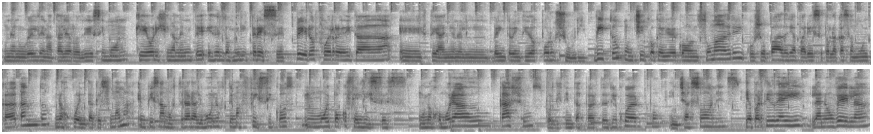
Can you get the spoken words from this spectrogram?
una novela de Natalia Rodríguez Simón, que originalmente es del 2013, pero fue reeditada eh, este año, en el 2022, por Yuri. Vito, un chico que vive con su madre y cuyo padre aparece por la casa muy cada tanto, nos cuenta que su mamá empieza a mostrar algunos temas físicos muy poco felices. Un ojo morado, callos por distintas partes del cuerpo, hinchazones. Y a partir de ahí, la novela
